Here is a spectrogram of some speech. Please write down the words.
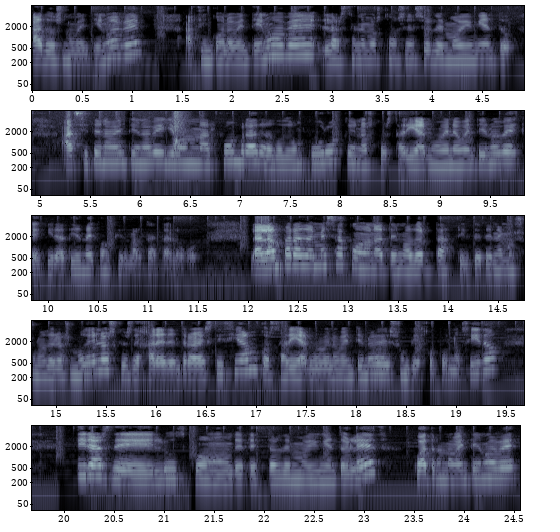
a 2,99, a 5,99, las tenemos con sensor de movimiento a 7,99 y llevan una alfombra de algodón puro que nos costaría 9,99 que quiera tienda y confirmar catálogo. La lámpara de mesa con atenuador táctil que tenemos uno de los modelos que os dejaré dentro de la descripción, costaría 9,99, es un viejo conocido. Tiras de luz con detector de movimiento LED 4,99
